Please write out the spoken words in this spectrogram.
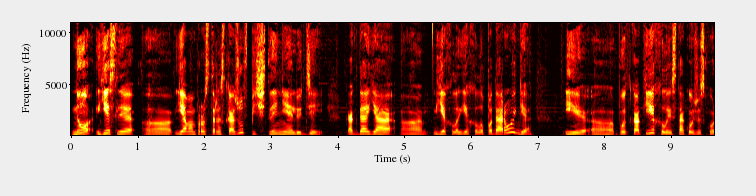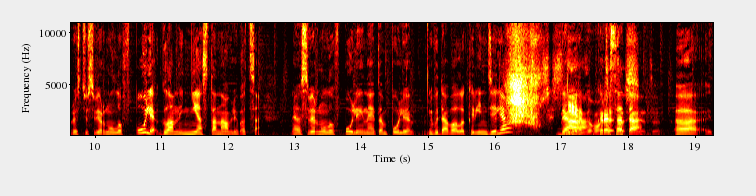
Но если э, я вам просто расскажу впечатление людей. Когда я э, ехала-ехала по дороге, и э, вот как ехала и с такой же скоростью свернула в поле, главное не останавливаться – Э, свернула в поле и на этом поле выдавала кренделя. Да, вот красота. Uh,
